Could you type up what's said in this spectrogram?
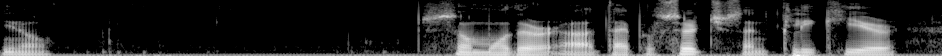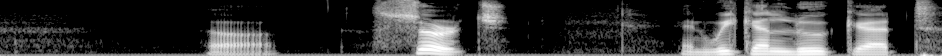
you know, some other uh, type of searches and click here, uh, search. And we can look at,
